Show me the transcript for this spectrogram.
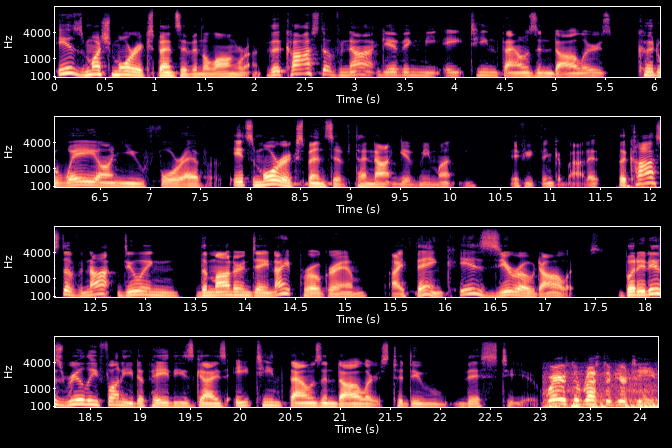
is much more expensive in the long run. The cost of not giving me $18,000 could weigh on you forever. It's more expensive to not give me money if you think about it. The cost of not doing the modern day knight program, I think, is zero dollars. But it is really funny to pay these guys $18,000 to do this to you. Where's the rest of your team?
